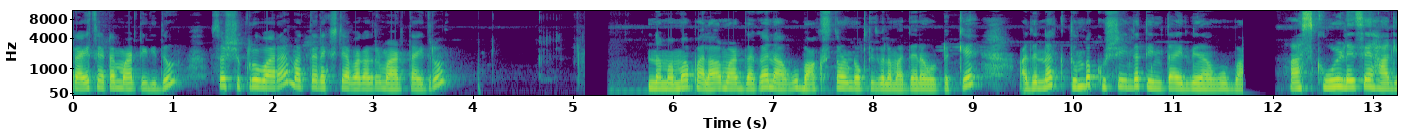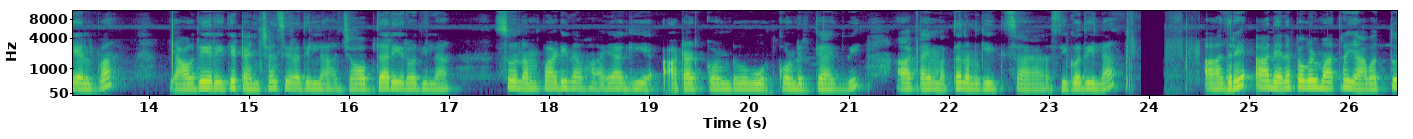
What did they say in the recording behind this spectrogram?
ರೈಸ್ ಐಟಮ್ ಮಾಡ್ತಿದ್ದಿದ್ದು. ಸೊ ಶುಕ್ರವಾರ ಮತ್ತು ನೆಕ್ಸ್ಟ್ ಯಾವಾಗಾದರೂ ಮಾಡ್ತಾಯಿದ್ರು ನಮ್ಮಮ್ಮ ಪಲಾವ್ ಮಾಡಿದಾಗ ನಾವು ಬಾಕ್ಸ್ ತೊಗೊಂಡು ಹೋಗ್ತಿದ್ವಲ್ಲ ಮಧ್ಯಾಹ್ನ ಊಟಕ್ಕೆ, ಅದನ್ನು ತುಂಬ ಖುಷಿಯಿಂದ ತಿಂತಾ ಇದ್ವಿ ನಾವು. ಬಾ ಆ ಸ್ಕೂಲ್ ಡೇಸೇ ಹಾಗೆ ಅಲ್ವಾ? ಯಾವುದೇ ರೀತಿ ಟೆನ್ಷನ್ಸ್ ಇರೋದಿಲ್ಲ, ಜವಾಬ್ದಾರಿ ಇರೋದಿಲ್ಲ. ಸೊ ನಮ್ಮ ಪಾಡಿ ನಾವು ಹಾಯಾಗಿ ಆಟ ಆಡ್ಕೊಂಡು, ಓದ್ಕೊಂಡಿರ್ತಾ ಇದ್ವಿ. ಆ ಟೈಮ್ ಮತ್ತೆ ನಮಗೆ ಈಗ ಸಿಗೋದಿಲ್ಲ. ಆದರೆ ಆ ನೆನಪುಗಳು ಮಾತ್ರ ಯಾವತ್ತೂ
